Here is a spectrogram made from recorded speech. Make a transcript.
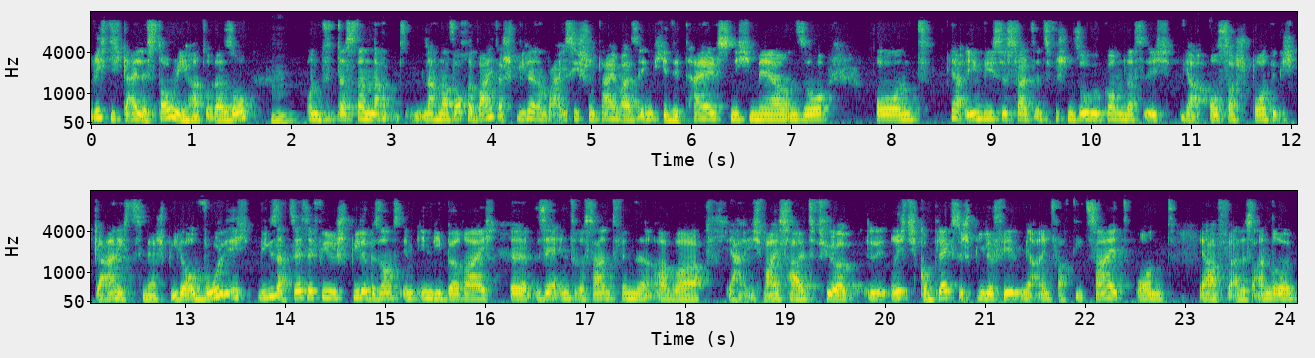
richtig geile Story hat oder so hm. und das dann nach, nach einer Woche weiterspiele, dann weiß ich schon teilweise irgendwelche Details nicht mehr und so. Und ja, irgendwie ist es halt inzwischen so gekommen, dass ich ja außer Sport wirklich gar nichts mehr spiele, obwohl ich, wie gesagt, sehr, sehr viele Spiele, besonders im Indie-Bereich, äh, sehr interessant finde. Aber ja, ich weiß halt, für richtig komplexe Spiele fehlt mir einfach die Zeit und ja, für alles andere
